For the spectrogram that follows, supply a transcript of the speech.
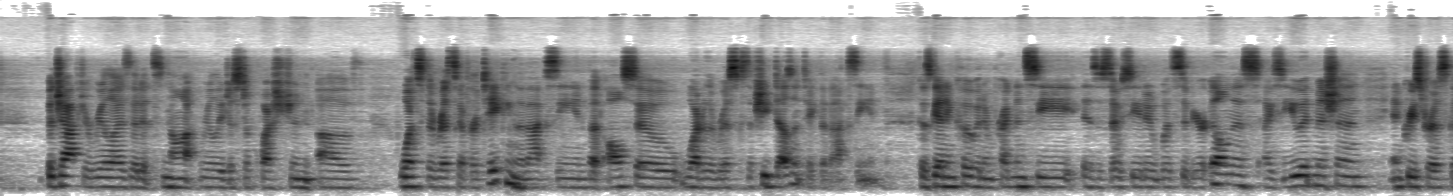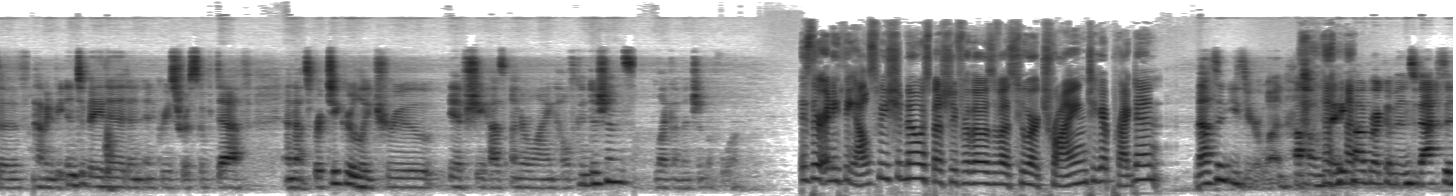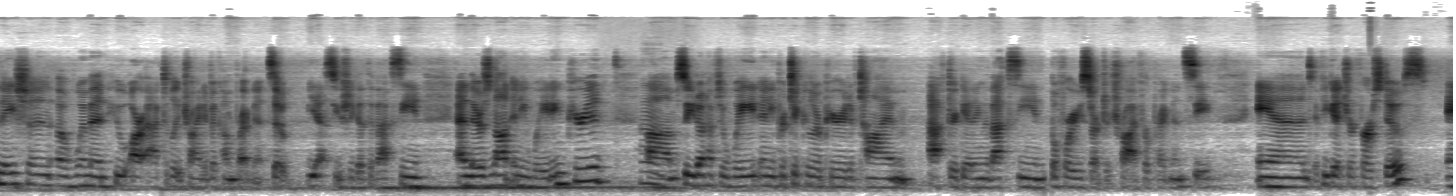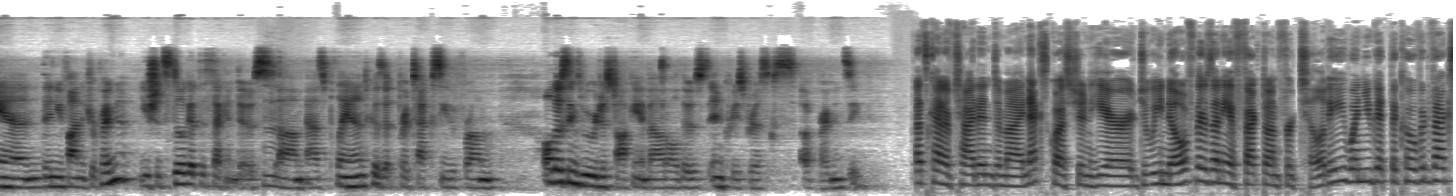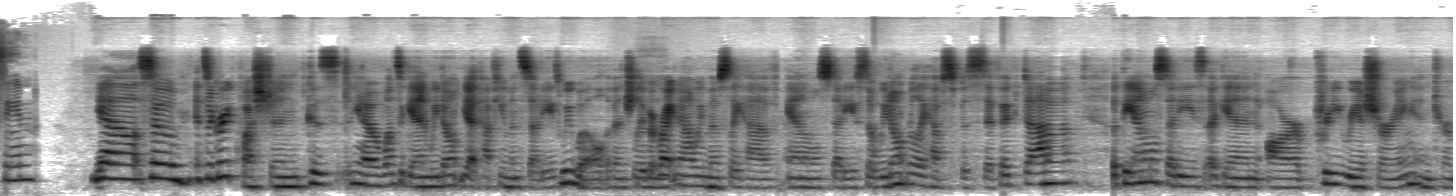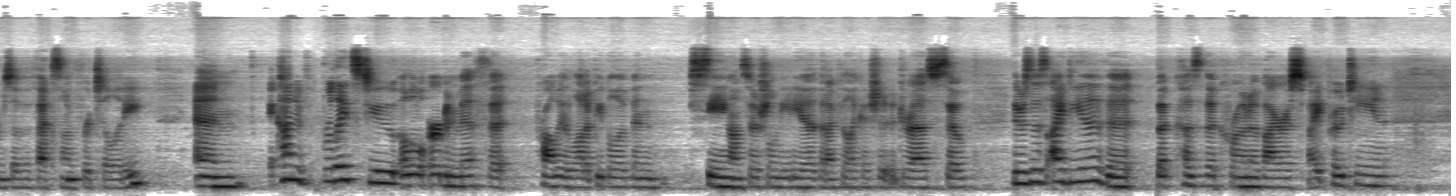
But you have to realize that it's not really just a question of what's the risk of her taking the vaccine, but also what are the risks if she doesn't take the vaccine. Because getting COVID in pregnancy is associated with severe illness, ICU admission, increased risk of having to be intubated, and increased risk of death. And that's particularly true if she has underlying health conditions, like I mentioned before. Is there anything else we should know, especially for those of us who are trying to get pregnant? That's an easier one. Um, ACOG recommends vaccination of women who are actively trying to become pregnant. So, yes, you should get the vaccine. And there's not any waiting period. Mm. Um, so, you don't have to wait any particular period of time after getting the vaccine before you start to try for pregnancy. And if you get your first dose and then you find that you're pregnant, you should still get the second dose mm. um, as planned because it protects you from all those things we were just talking about, all those increased risks of pregnancy. That's kind of tied into my next question here. Do we know if there's any effect on fertility when you get the COVID vaccine? Yeah, so it's a great question because, you know, once again, we don't yet have human studies. We will eventually, but mm-hmm. right now we mostly have animal studies, so we don't really have specific data. But the animal studies, again, are pretty reassuring in terms of effects on fertility. And it kind of relates to a little urban myth that probably a lot of people have been seeing on social media that I feel like I should address. So, there's this idea that because the coronavirus spike protein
